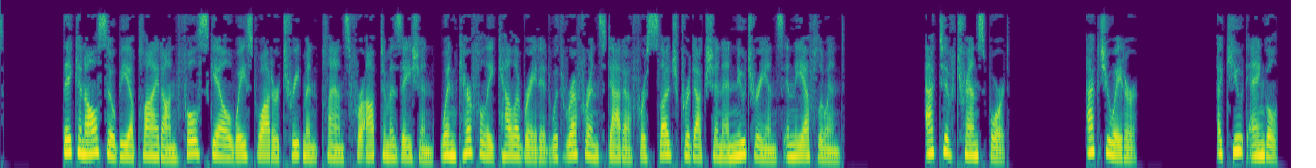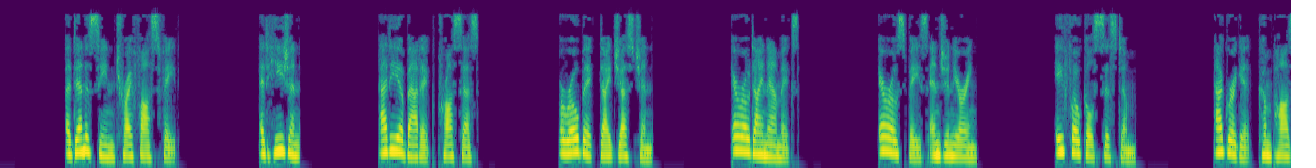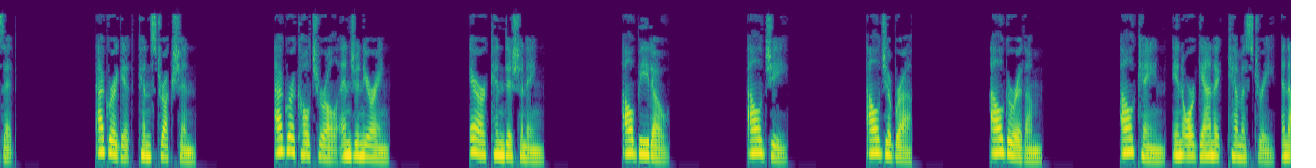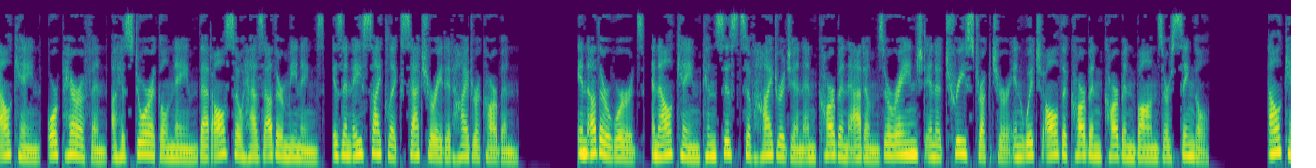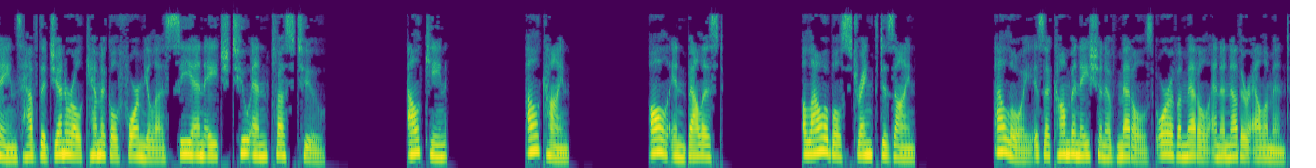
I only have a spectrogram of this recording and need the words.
They can also be applied on full-scale wastewater treatment plants for optimization, when carefully calibrated with reference data for sludge production and nutrients in the effluent. Active transport. Actuator. Acute angle. Adenosine triphosphate. Adhesion. Adiabatic process Aerobic digestion Aerodynamics Aerospace engineering Afocal system Aggregate composite Aggregate construction Agricultural engineering Air conditioning Albedo Algae Algebra Algorithm Alkane, in organic chemistry, an alkane, or paraffin a historical name that also has other meanings, is an acyclic saturated hydrocarbon. In other words, an alkane consists of hydrogen and carbon atoms arranged in a tree structure in which all the carbon-carbon bonds are single. Alkanes have the general chemical formula CnH2n plus 2. Alkene Alkyne All in ballast Allowable strength design Alloy is a combination of metals or of a metal and another element.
